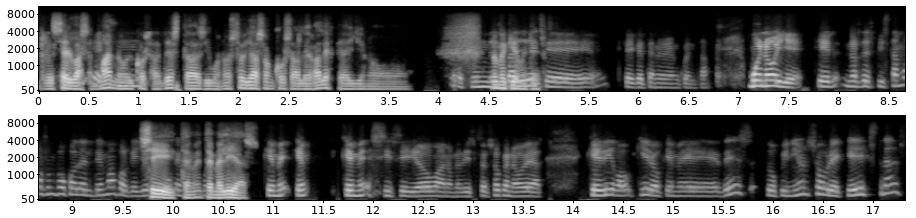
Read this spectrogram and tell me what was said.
reservas en mano y cosas de estas, y bueno, eso ya son cosas legales que ahí yo no, es un detalle que, hay que tener en cuenta. Bueno, oye, eh, nos despistamos un poco del tema porque yo. Sí, te, me, lías. Que me, que, me, sí, sí, yo bueno, me disperso que no veas. Que digo, quiero que me des tu opinión sobre qué extras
